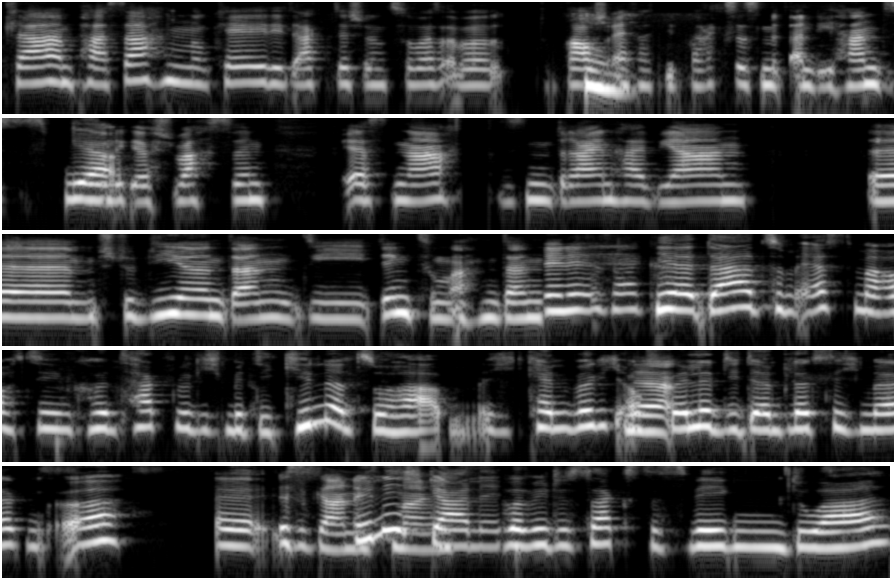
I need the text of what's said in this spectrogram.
klar, ein paar Sachen, okay, didaktisch und sowas, aber du brauchst mhm. einfach die Praxis mit an die Hand. Das ist ja. völliger Schwachsinn. Erst nach diesen dreieinhalb Jahren ähm, studieren, dann die Ding zu machen. Dann ja, da zum ersten Mal auch den Kontakt wirklich mit den Kindern zu haben. Ich kenne wirklich auch ja. Fälle, die dann plötzlich merken, oh, äh, ist gar nicht bin ich meins. gar nicht. Aber wie du sagst, deswegen dual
